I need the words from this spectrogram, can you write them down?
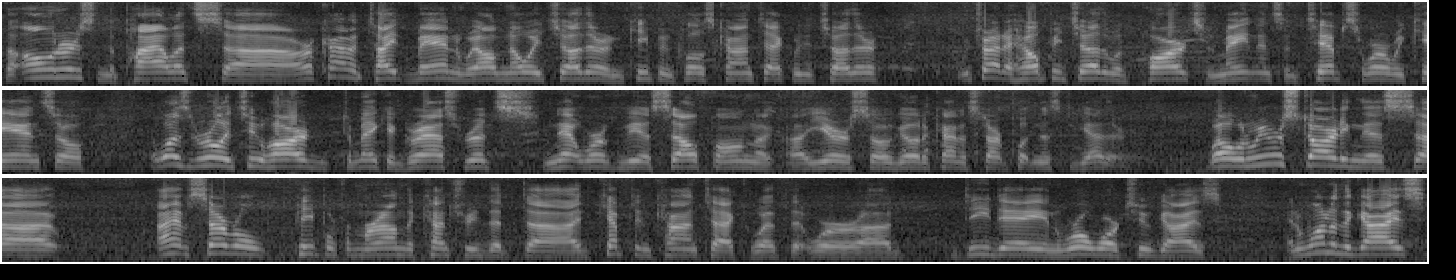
the owners and the pilots uh, are kind of tight band and we all know each other and keep in close contact with each other. We try to help each other with parts and maintenance and tips where we can. So it wasn't really too hard to make a grassroots network via cell phone a, a year or so ago to kind of start putting this together. Well, when we were starting this, uh, I have several people from around the country that uh, I'd kept in contact with that were uh, D-Day and World War II guys. And one of the guys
